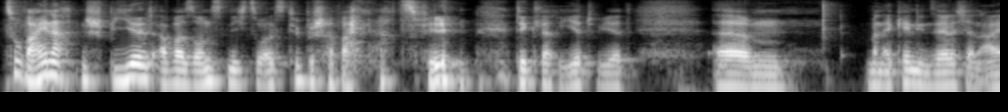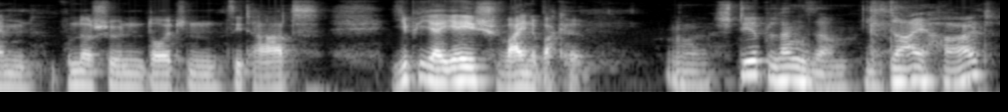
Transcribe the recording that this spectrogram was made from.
zu Weihnachten spielt, aber sonst nicht so als typischer Weihnachtsfilm deklariert wird. Ähm, man erkennt ihn sehr an einem wunderschönen deutschen Zitat. Yippie Schweinebacke. stirb langsam. Die Hard.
